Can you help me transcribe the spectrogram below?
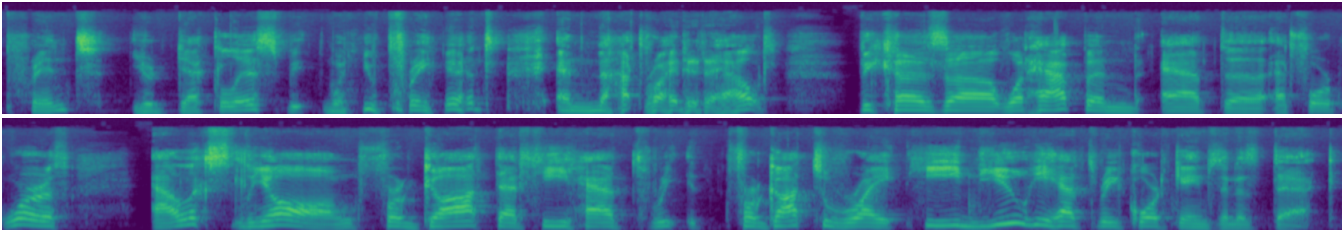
print your deck list when you bring it and not write it out. Because uh, what happened at uh, at Fort Worth, Alex Leong forgot that he had three, forgot to write. He knew he had three court games in his deck.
